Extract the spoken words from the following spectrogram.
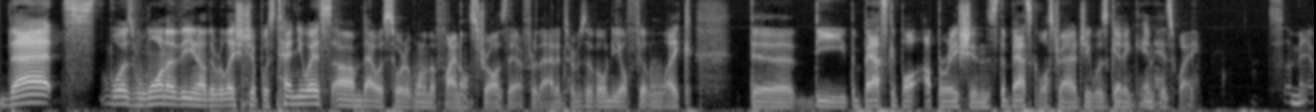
that was one of the you know the relationship was tenuous. Um that was sort of one of the final straws there for that in terms of O'Neill feeling like the the the basketball operations the basketball strategy was getting in his way It's, ama-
